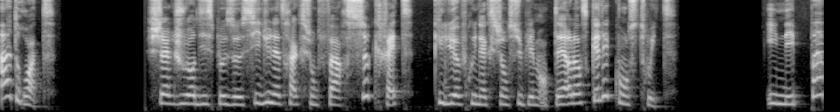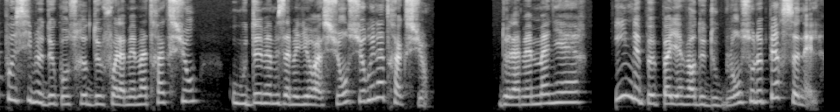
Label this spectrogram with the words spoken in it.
à droite. Chaque joueur dispose aussi d'une attraction phare secrète qui lui offre une action supplémentaire lorsqu'elle est construite. Il n'est pas possible de construire deux fois la même attraction ou deux mêmes améliorations sur une attraction. De la même manière, il ne peut pas y avoir de doublons sur le personnel.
